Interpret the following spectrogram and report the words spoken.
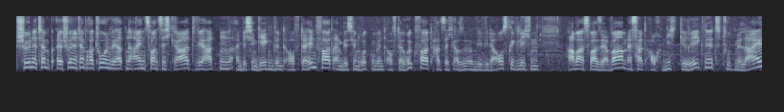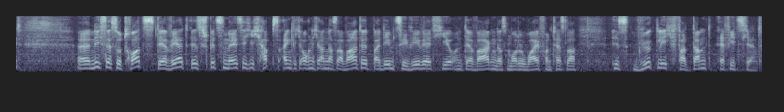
schöne, Temp äh, schöne Temperaturen. Wir hatten 21 Grad. Wir hatten ein bisschen Gegenwind auf der Hinfahrt, ein bisschen Rückenwind auf der Rückfahrt. Hat sich also irgendwie wieder ausgeglichen. Aber es war sehr warm. Es hat auch nicht geregnet. Tut mir leid. Äh, nichtsdestotrotz, der Wert ist spitzenmäßig. Ich habe es eigentlich auch nicht anders erwartet. Bei dem CW-Wert hier und der Wagen, das Model Y von Tesla, ist wirklich verdammt effizient.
